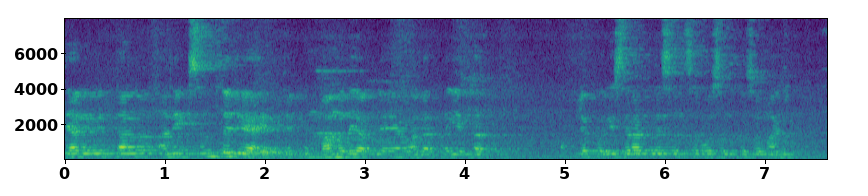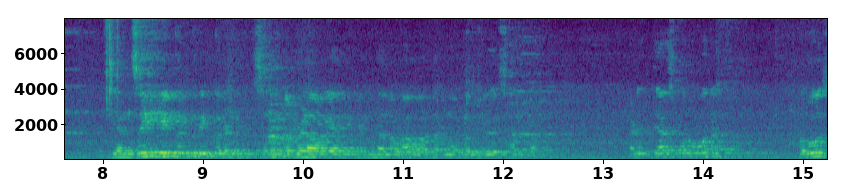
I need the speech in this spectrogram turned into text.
त्या निमित्तानं अनेक संत जे आहेत जे कुंभामध्ये आपल्या या भागातनं येतात आपल्या परिसरातले संत सर्व संत समाज यांचंही एकत्रीकरण संत मेळावा या निमित्तानं व्हावा धर्मपरिषदेसारखा आणि त्याचबरोबर रोज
